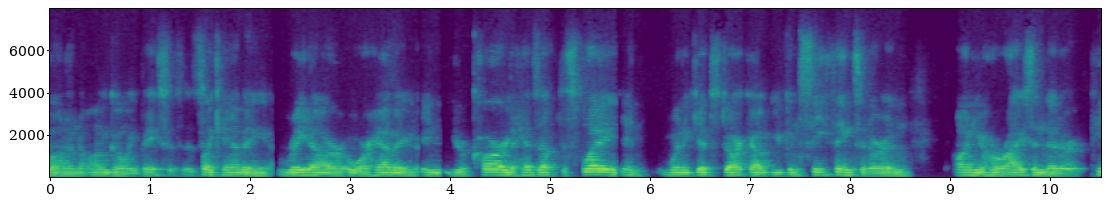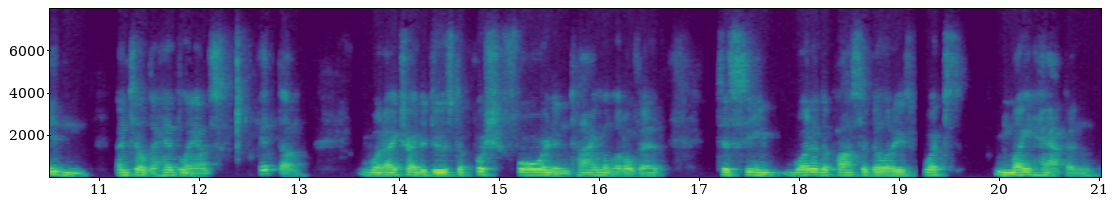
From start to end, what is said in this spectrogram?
on an ongoing basis. It's like having radar or having in your car a heads up display. And when it gets dark out, you can see things that are in, on your horizon that are hidden until the headlamps hit them what I try to do is to push forward in time a little bit to see what are the possibilities, what might happen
